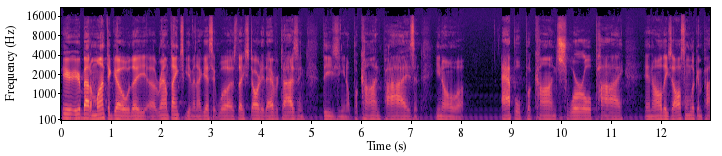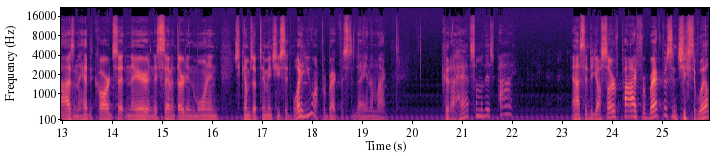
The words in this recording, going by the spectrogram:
here, here about a month ago, they uh, around Thanksgiving, I guess it was, they started advertising these, you know, pecan pies and, you know, uh, apple pecan swirl pie and all these awesome looking pies and they had the card sitting there and this 7.30 in the morning she comes up to me and she said what do you want for breakfast today and i'm like could i have some of this pie and I said, Do y'all serve pie for breakfast? And she said, Well,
